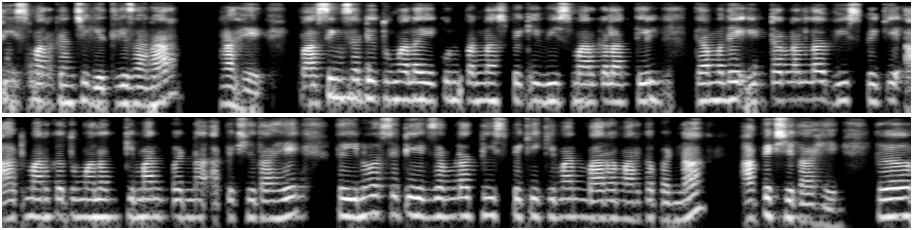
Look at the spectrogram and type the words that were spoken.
तीस मार्कांची घेतली जाणार आहे. पासिंगसाठी तुम्हाला एकूण 50 पैकी वीस मार्क लागतील. त्यामध्ये इंटरनलला वीस पैकी आठ मार्क तुम्हाला किमान पडणं अपेक्षित आहे. तर युनिव्हर्सिटी एक्झामला तीस पैकी किमान 12 मार्क पडणं अपेक्षित आहे. तर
